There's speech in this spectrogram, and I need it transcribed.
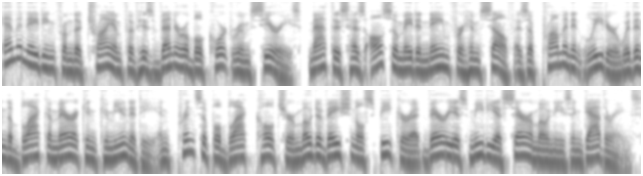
Emanating from the triumph of his venerable courtroom series, Mathis has also made a name for himself as a prominent leader within the black American community and principal black culture motivational speaker at various media ceremonies and gatherings.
